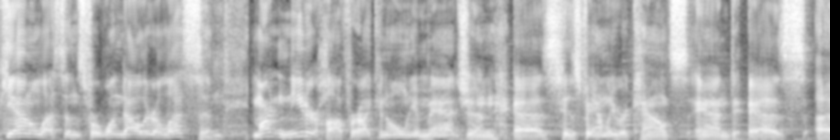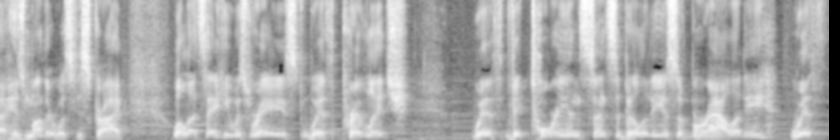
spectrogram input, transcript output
piano lessons for $1 a lesson. Martin Niederhoffer, I can only imagine, as his family recounts and as uh, his mother was described, well, let's say he was raised with privilege, with Victorian sensibilities of morality, with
